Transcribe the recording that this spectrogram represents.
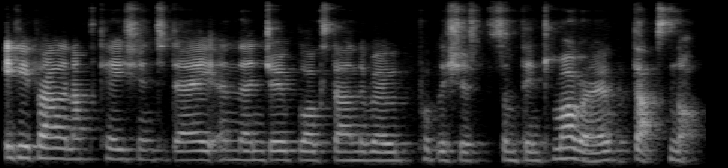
if you file an application today and then joe blogs down the road publishes something tomorrow that's not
